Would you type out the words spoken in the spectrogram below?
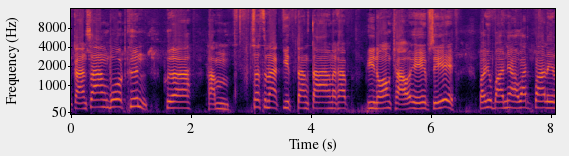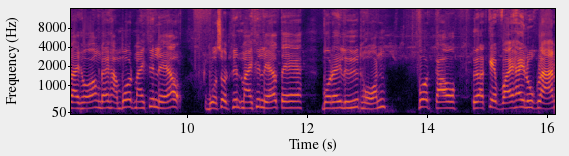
ำการสร้างโบสถ์ขึ้น เพื่อทำศาสนากิจต่างๆนะครับ พี่น้องชาวเอฟซีปัจจุบันเนี่ยวัดป่าเลไลทองได้ทำโบสถ์ใหม่ขึ้นแล้วอุโบสถขึ้นใหม่ขึ้นแล้ว แต่บ่ได้รื้อถอนโบสถ์เก่า เพื่อเก็บไว้ให้ลูกหลาน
